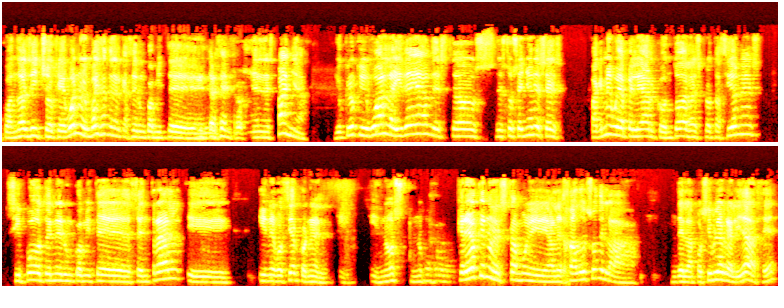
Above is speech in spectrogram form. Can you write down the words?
Cuando has dicho que, bueno, vais a tener que hacer un comité Intercentros. en España. Yo creo que igual la idea de estos, de estos señores es, ¿para qué me voy a pelear con todas las explotaciones si puedo tener un comité central y, y negociar con él? Y, y no, no- creo que no está muy alejado eso de la, de la posible realidad, ¿eh?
